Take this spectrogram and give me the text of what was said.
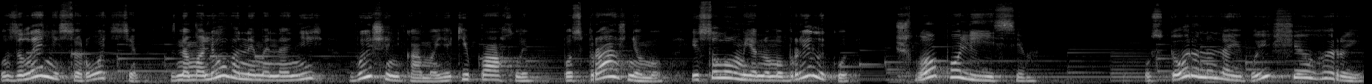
у зеленій сорочці з намальованими на ній вишеньками, які пахли по-справжньому, і солом'яному брилику йшло по лісі. У сторону найвищої гори,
